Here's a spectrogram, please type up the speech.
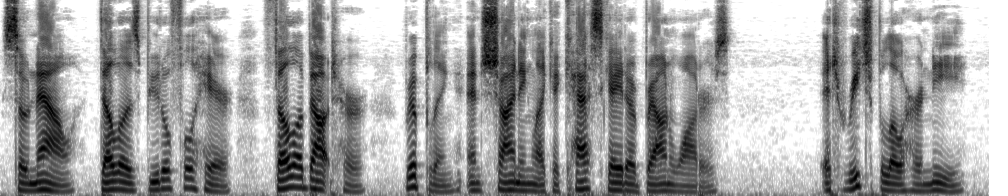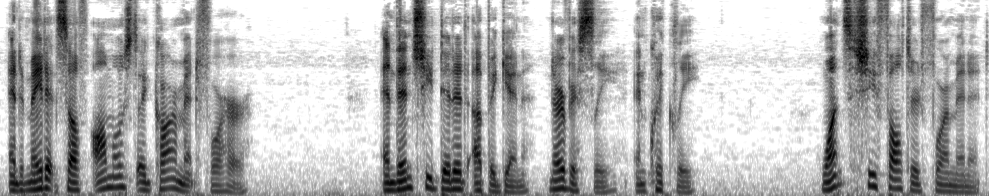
So now Della's beautiful hair fell about her, rippling and shining like a cascade of brown waters. It reached below her knee and made itself almost a garment for her. And then she did it up again, nervously and quickly. Once she faltered for a minute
